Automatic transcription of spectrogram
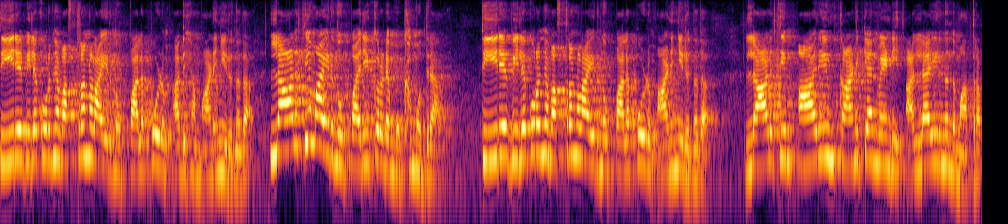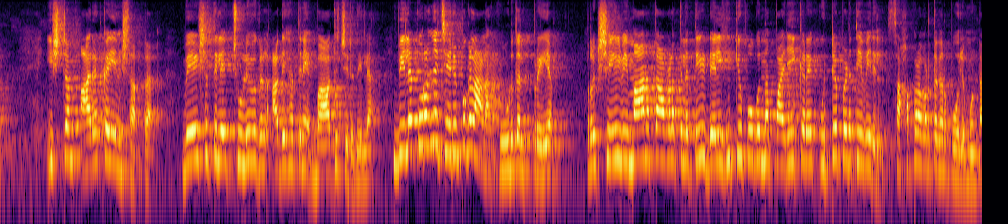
തീരെ വില കുറഞ്ഞ വസ്ത്രങ്ങളായിരുന്നു പലപ്പോഴും അദ്ദേഹം അണിഞ്ഞിരുന്നത്. ലാളിത്യമായിരുന്നു പരീക്കറുടെ മുഖമുദ്ര. തീരെ വില കുറഞ്ഞ വസ്ത്രങ്ങളായിരുന്നു പലപ്പോഴും അണിഞ്ഞിരുന്നത്. ലാളിത്യം ആരെയും കാണിക്കാൻ വേണ്ടി അല്ലായിരുന്നെന്ന് മാത്രം. ഇഷ്ടം അരക്കയ്യൻ ഷർട്ട്. വേഷത്തിലെ ചുളിവുകൾ അദ്ദേഹത്തിനെ ബാധിച്ചിരുന്നില്ല. വില കുറഞ്ഞ ചെരുപ്പുകളാണ് കൂടുതൽ പ്രിയം. റിക്ഷയിൽ വിമാനത്താവളത്തിലെത്തി ഡൽഹിക്ക് പോകുന്ന പരീക്കറെ കുറ്റപ്പെടുത്തിയവരിൽ സഹപ്രവർത്തകർ പോലുമുണ്ട്.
